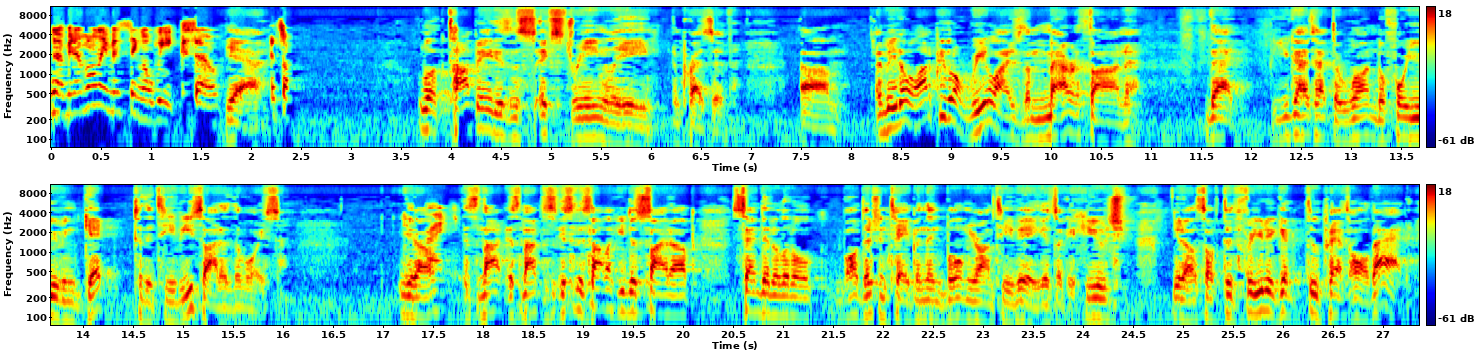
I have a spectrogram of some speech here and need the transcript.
No, I mean I'm only missing a week, so yeah, it's all. Look, top eight is extremely impressive. Um, I mean, you know, a lot of people don't realize the marathon that you guys have to run before you even get to the TV side of the voice. You know, right. it's not it's not it's, it's not like you just sign up, send in a little audition tape, and then boom, you're on TV. It's like a huge, you know. So to, for you to get through past all that,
